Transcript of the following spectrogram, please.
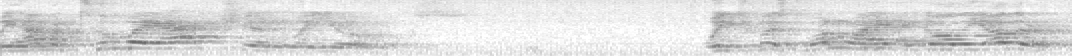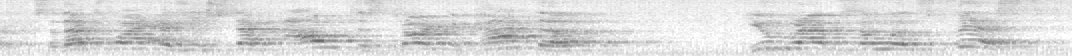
We have a two-way action we use. We twist one way and go the other. So that's why as you step out to start the kata, you grab someone's fist,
